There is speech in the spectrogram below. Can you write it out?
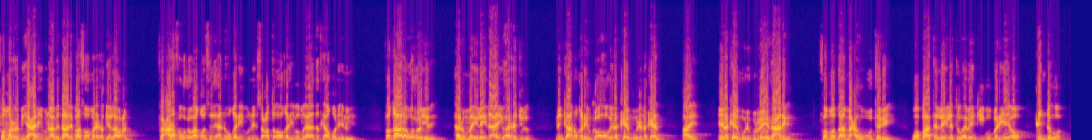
fa mara bihi caliy bnu abi daalib baa soo maray radia allahu canhu facarafa wuxuu aqoonsaday annahu qariibu nin socoto oo qariib oo magaalada dadka aqoonin inuu yahay faqaala wuxuu yidhi halumma ilayna ayuha rajulu ninkaanu qariibka ahow inakeen buu yidhi nakeen ay inakeen buu yidhi guriga ii raac aniga famadaa macahu wuu tegey wa baata leylatahu habeenkii buu baryey oo cindahu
